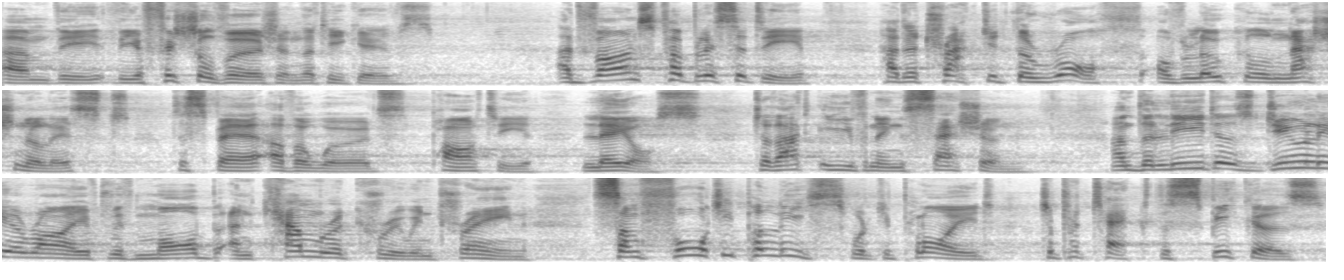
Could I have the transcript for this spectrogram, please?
um, the, the official version that he gives. Advanced publicity had attracted the wrath of local nationalists, to spare other words, party, Laos, to that evening's session, and the leaders duly arrived with mob and camera crew in train. Some 40 police were deployed to protect the speakers.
